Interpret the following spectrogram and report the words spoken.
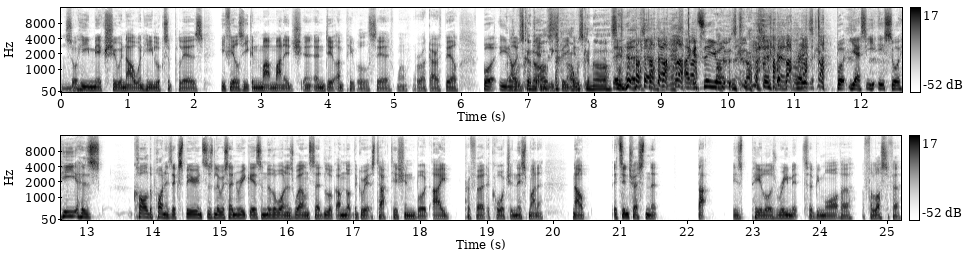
Mm. So he makes sure now when he looks at players, he feels he can man manage and, and deal. And people say, "Well, we're at Gareth Bale," but you know, I was going to generally ask. speaking, I was going to ask. I can see you. right. But yes, he, so he has called upon his experiences. Luis Enrique is another one as well, and said, "Look, I'm not the greatest tactician, but I prefer to coach in this manner." Now, it's interesting that is Pirlo's remit to be more of a, a philosopher,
